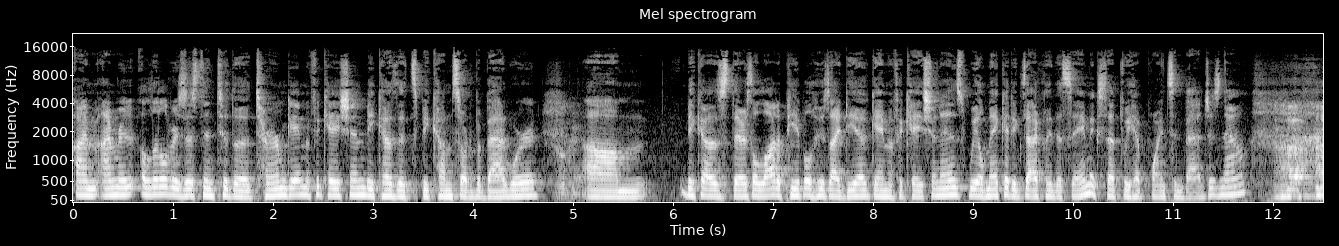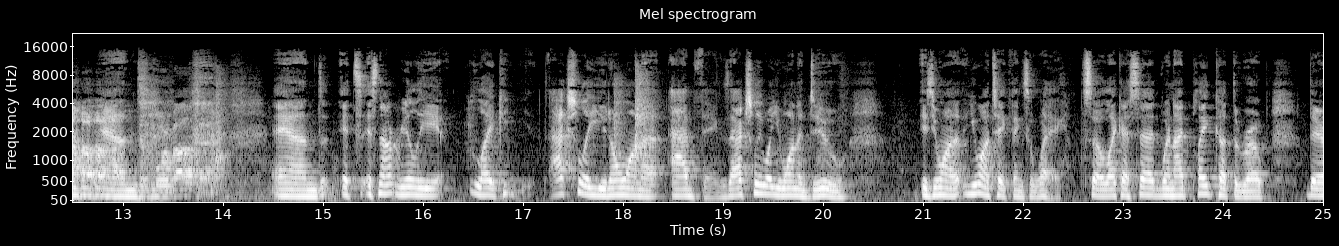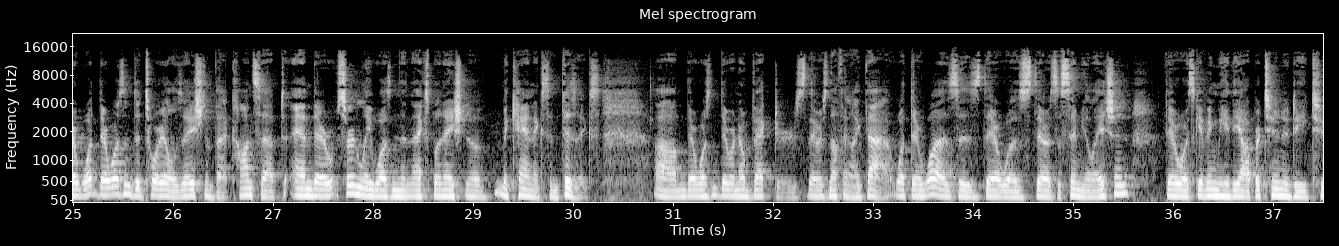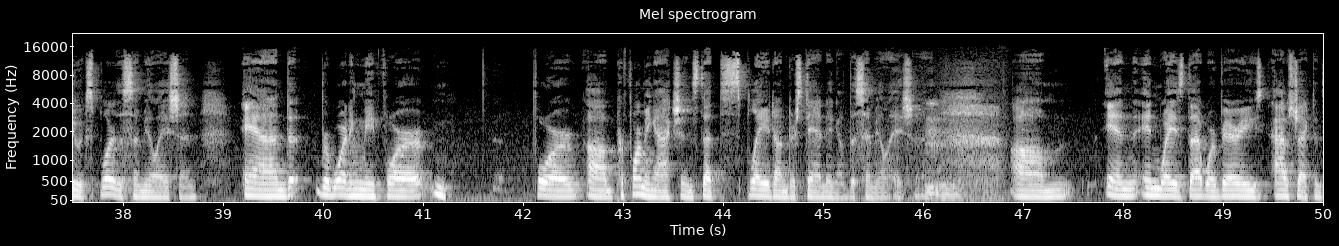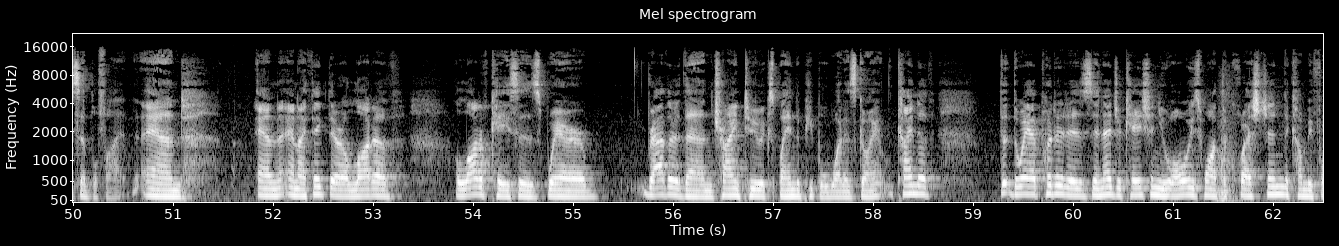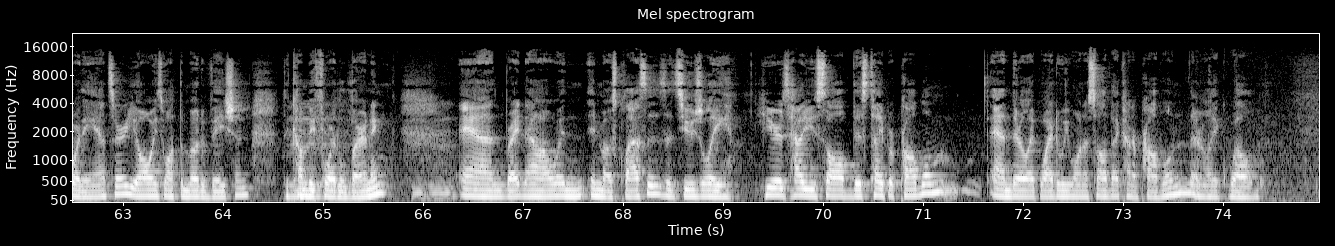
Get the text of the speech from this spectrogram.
I'm I'm a little resistant to the term gamification because it's become sort of a bad word. Okay. Um, because there's a lot of people whose idea of gamification is we'll make it exactly the same except we have points and badges now. and more about that. And it's it's not really like actually you don't want to add things. Actually, what you want to do is you want you want to take things away. So, like I said, when I played Cut the Rope, there what there wasn't tutorialization of that concept, and there certainly wasn't an explanation of mechanics and physics. Um, there wasn't there were no vectors. There was nothing like that. What there was is there was there was a simulation. There was giving me the opportunity to explore the simulation, and rewarding me for for um, performing actions that displayed understanding of the simulation. Mm-hmm. Um, in in ways that were very abstract and simplified. And and and I think there are a lot of a lot of cases where rather than trying to explain to people what is going kind of the, the, way I put it is in education, you always want the question to come before the answer. You always want the motivation to come mm-hmm. before the learning. Mm-hmm. And right now, in, in most classes, it's usually here's how you solve this type of problem. And they're like, why do we want to solve that kind of problem? They're like, well,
